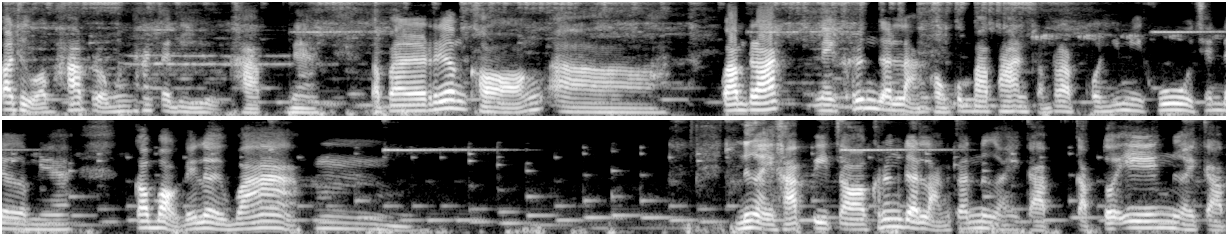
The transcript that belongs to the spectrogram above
ก็ถือว่าภาพรวมค่อนข้างจะดีอยู่ครับนะต่อไปเรื่องของอาความรักในครึ่งเดือนหลังของกุมภาพันธ์สำหรับคนที่มีคู่เช่นเดิมเนี่ย ก็บอกได้เลยว่า อืมเหนื่อยครับ ปีจอครึ่งเดือนหลังจะเหนื่อยกับกับตัวเองเหนื่อยกับ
